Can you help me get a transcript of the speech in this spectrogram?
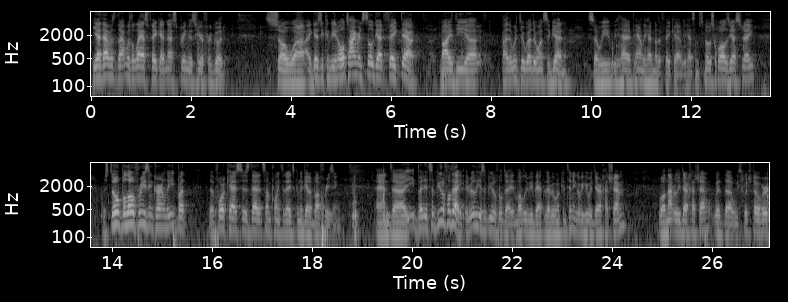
"Yeah, that was that was the last fake out. Nest Spring is here for good." So uh, I guess you can be an old timer and still get faked out by the uh, by the winter weather once again. So we, we had apparently had another fake out. We had some snow squalls yesterday. We're still below freezing currently, but the forecast is that at some point today it's going to get above freezing. And uh, but it's a beautiful day. It really is a beautiful day, and lovely to be back with everyone. Continuing over here with Derech Hashem. Well, not really Derech Hashem. With uh, we switched over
